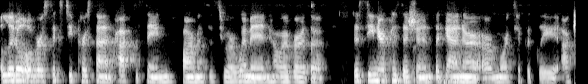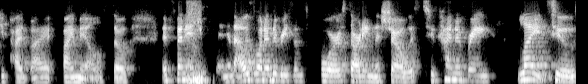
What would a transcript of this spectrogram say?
a little over 60% practicing pharmacists who are women. However, the the senior positions again are, are more typically occupied by by males. So it's been interesting, and that was one of the reasons for starting the show was to kind of bring light to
